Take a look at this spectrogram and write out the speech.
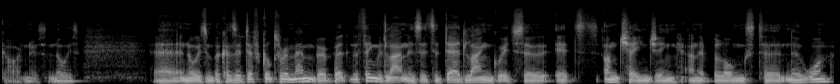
gardeners, annoys uh, annoys them because they're difficult to remember. But the thing with Latin is it's a dead language, so it's unchanging and it belongs to no one.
